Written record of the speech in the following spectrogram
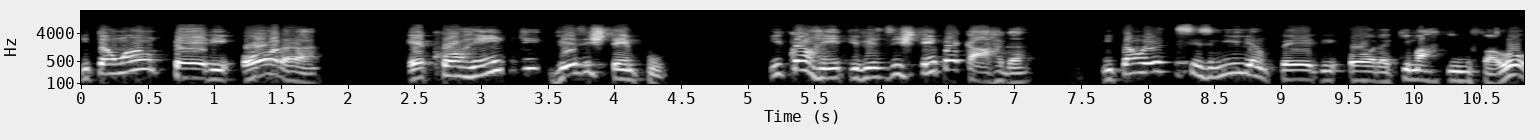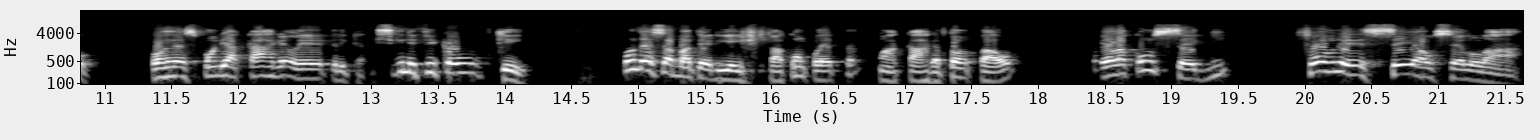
Então, ampere hora é corrente vezes tempo. E corrente vezes tempo é carga. Então, esses miliampere hora que Marquinhos falou, corresponde à carga elétrica. Que significa o quê? Quando essa bateria está completa, com a carga total, ela consegue fornecer ao celular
